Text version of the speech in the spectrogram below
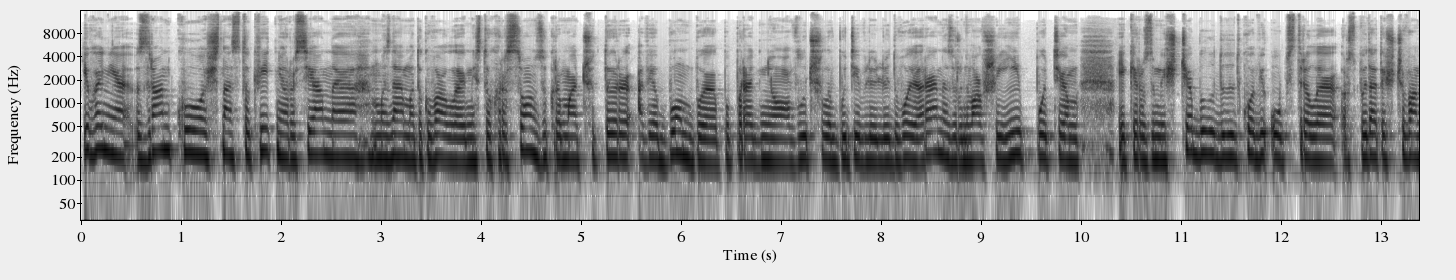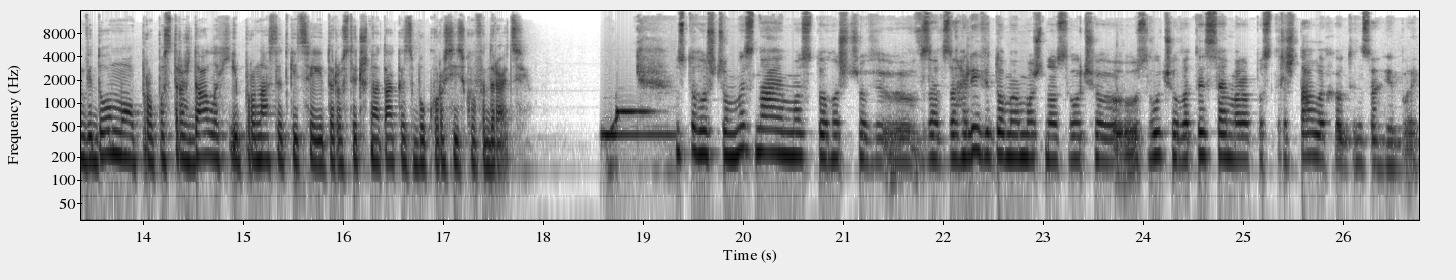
Євгенія, зранку, 16 квітня, росіяни ми знаємо, атакували місто Херсон. Зокрема, чотири авіабомби попередньо влучили в будівлю льодової арени, зруйнувавши її. Потім, як я розумію, ще були додаткові обстріли. Розповідати, що вам відомо про постраждалих і про наслідки цієї терористичної атаки з боку Російської Федерації. З того, що ми знаємо, з того, що взагалі відомо можна озвучувати семеро постраждалих, один загиблий.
